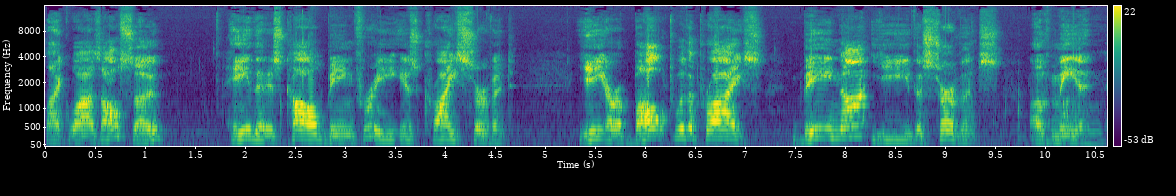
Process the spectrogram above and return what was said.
Likewise also, he that is called, being free, is Christ's servant. Ye are bought with a price. Be not ye the servants of men.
